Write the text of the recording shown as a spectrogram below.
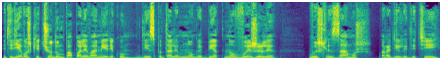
Эти девушки чудом попали в Америку, где испытали много бед, но выжили, вышли замуж, родили детей.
